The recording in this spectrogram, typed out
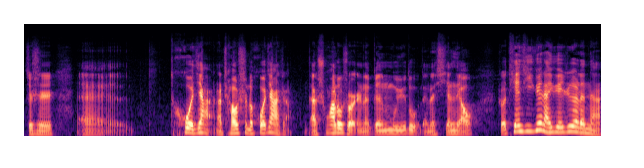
就是呃，货架啊，超市的货架上啊，花露水呢跟沐浴露在那闲聊。说天气越来越热了呢，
